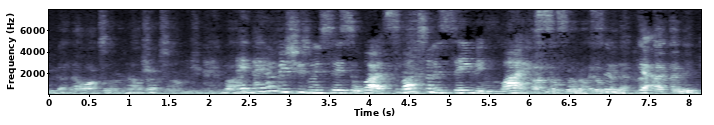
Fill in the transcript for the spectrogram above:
We've got naloxone and naltrexone, which you can I, combine. I have issues when you say so what. Suboxone is saving lives. Uh, no, no, no, I don't So, mean that. Yeah. I, I mean,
